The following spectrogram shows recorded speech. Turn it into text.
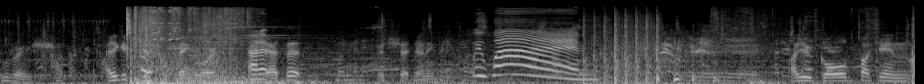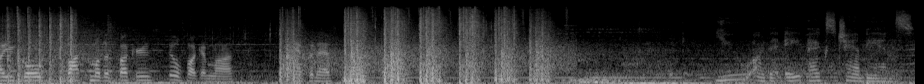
Blueberry shot. I think it's just Bangalore. Got it. Yeah, that's it. One minute. Good shit, Denny. We won! All you gold fucking, all you gold box motherfuckers, still fucking lost. Camping ass. You are the Apex champions.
